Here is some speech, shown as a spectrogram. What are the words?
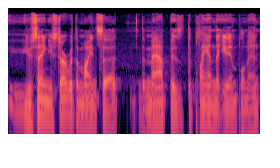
you're saying you start with the mindset, the map is the plan that you implement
